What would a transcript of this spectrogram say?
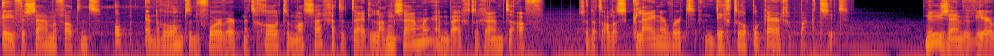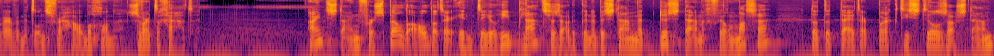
Even samenvattend, op en rond een voorwerp met grote massa gaat de tijd langzamer en buigt de ruimte af, zodat alles kleiner wordt en dichter op elkaar gepakt zit. Nu zijn we weer waar we met ons verhaal begonnen: zwarte gaten. Einstein voorspelde al dat er in theorie plaatsen zouden kunnen bestaan met dusdanig veel massa dat de tijd er praktisch stil zou staan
